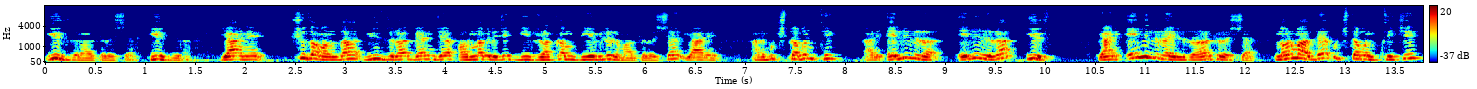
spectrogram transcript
100 lira arkadaşlar. 100 lira. Yani şu zamanda 100 lira bence alınabilecek bir rakam diyebilirim arkadaşlar. Yani hani bu kitabın tek yani 50 lira 50 lira 100. Yani 50 lira 50 lira arkadaşlar. Normalde bu kitabın teki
